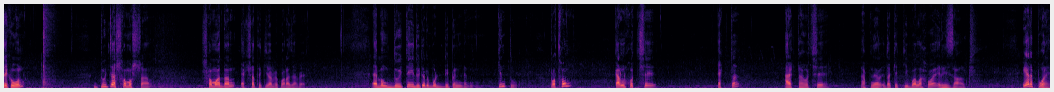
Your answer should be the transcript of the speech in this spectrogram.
দেখুন, দুইটা সমস্যার সমাধান একসাথে কীভাবে করা যাবে? এবং দুইটাই দুইটার উপর ডিপেন্ডেন্ট কিন্তু প্রথম কারণ হচ্ছে একটা, আরেকটা হচ্ছে আপনার এটাকে কি বলা হয়? রেজাল্ট এরপরে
